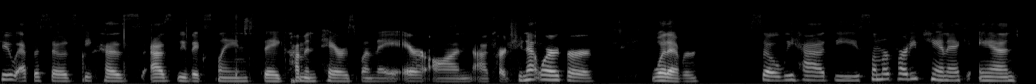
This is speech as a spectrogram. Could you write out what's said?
two episodes because, as we've explained, they come in pairs when they air on uh, Cartoon Network or whatever. So we had the Slumber Party Panic and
